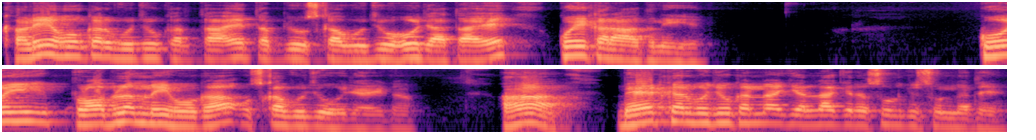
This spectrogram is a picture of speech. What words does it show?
खड़े होकर वज़ू करता है, तब भी उसका वज़ू हो जाता है, कोई कराहत नहीं है। कोई प्रॉब्लम नहीं होगा, उसका वज़ू हो जाएगा। हाँ बैठ कर वज़ू करना ये अल्लाह के रसूल की सुन्नत है।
